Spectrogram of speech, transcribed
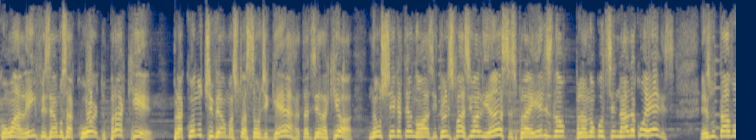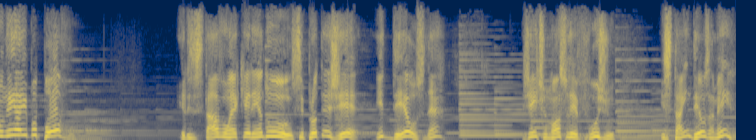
com além fizemos acordo. Para quê? para quando tiver uma situação de guerra, está dizendo aqui, ó, não chega até nós. Então eles faziam alianças para eles não, para não acontecer nada com eles. Eles não estavam nem aí para o povo. Eles estavam é querendo se proteger. E Deus, né? Gente, o nosso refúgio está em Deus, amém?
